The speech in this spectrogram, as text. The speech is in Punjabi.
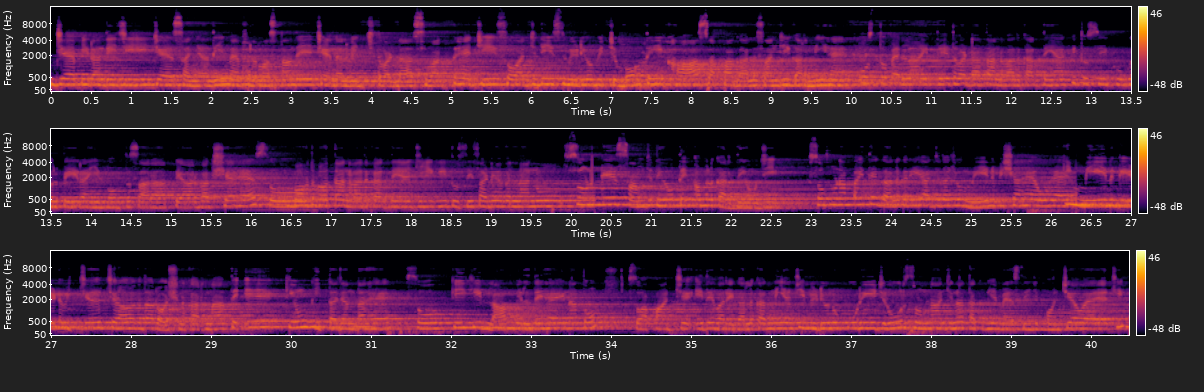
ਜੈ ਪੀਰਾਂ ਦੀ ਜੀ ਜੈ ਸਾਈਆਂ ਦੀ ਮਹਿਫਲ ਮਸਤਾਂ ਦੇ ਚੈਨਲ ਵਿੱਚ ਤੁਹਾਡਾ ਸਵਾਗਤ ਹੈ ਜੀ। ਸੋ ਅੱਜ ਦੀ ਇਸ ਵੀਡੀਓ ਵਿੱਚ ਬਹੁਤ ਹੀ ਖਾਸ ਆਪਾਂ ਗੱਲ ਸਾਂਝੀ ਕਰਨੀ ਹੈ। ਉਸ ਤੋਂ ਪਹਿਲਾਂ ਇੱਥੇ ਤੁਹਾਡਾ ਧੰਨਵਾਦ ਕਰਦੇ ਹਾਂ ਕਿ ਤੁਸੀਂ Google Pay ਰਾਹੀਂ ਬਹੁਤ ਸਾਰਾ ਪਿਆਰ ਬਖਸ਼ਿਆ ਹੈ। ਸੋ ਬਹੁਤ ਬਹੁਤ। ਧੰਨਵਾਦ ਕਰਦੇ ਹਾਂ ਜੀ ਕਿ ਤੁਸੀਂ ਸਾਡੀਆਂ ਗੱਲਾਂ ਨੂੰ ਸੁਣ ਕੇ ਸਮਝਦੇ ਹੋ ਤੇ ਅਮਲ ਕਰਦੇ ਹੋ ਜੀ। ਸੋ ਹੁਣ ਆਪਾਂ ਇੱਥੇ ਗੱਲ ਕਰੀਏ ਅੱਜ ਦਾ ਜੋ ਮੇਨ ਵਿਸ਼ਾ ਹੈ ਉਹ ਹੈ ਕਿ ਮੇਨ ਗੇਟ ਵਿੱਚ ਚਿਰਾਗ ਦਾ ਰੋਸ਼ਨ ਕਰਨਾ ਤੇ ਇਹ ਕਿਉਂ ਕੀਤਾ ਜਾਂਦਾ ਹੈ? ਸੋ ਕੀ ਕੀ ਲਾਭ ਮਿਲਦੇ ਹੈ ਇਹਨਾਂ ਤੋਂ? ਸੋ ਆਪਾਂ ਅੱਜ ਇਹਦੇ ਬਾਰੇ ਗੱਲ ਕਰਨੀ ਹੈ ਜੀ। ਵੀਡੀਓ ਨੂੰ ਪੂਰੀ ਜ਼ਰੂਰ ਸੁਣਨਾ ਜਿਨ੍ਹਾਂ ਤੱਕ ਵੀ ਇਹ ਮੈਸੇਜ ਪਹੁੰਚਿਆ ਹੋਇਆ ਹੈ ਜੀ।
